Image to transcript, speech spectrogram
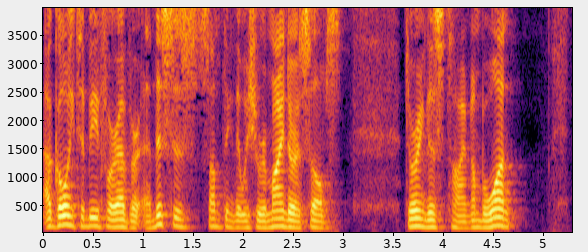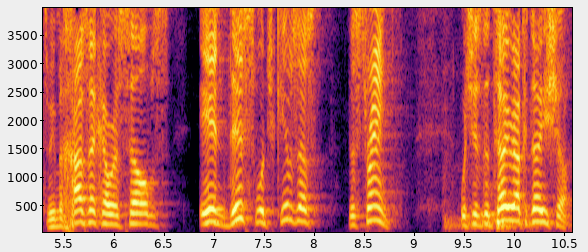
are going to be forever, and this is something that we should remind ourselves during this time. Number one, to be mechazek ourselves in this which gives us the strength, which is the Torah Kedosha,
